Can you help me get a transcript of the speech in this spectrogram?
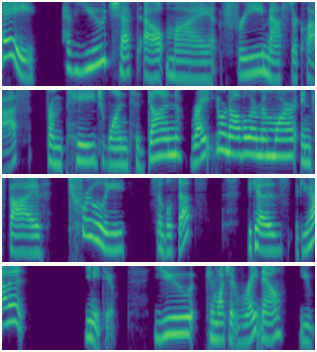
Hey, have you checked out my free masterclass from page one to done? Write your novel or memoir in five truly simple steps? Because if you haven't, you need to. You can watch it right now. You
